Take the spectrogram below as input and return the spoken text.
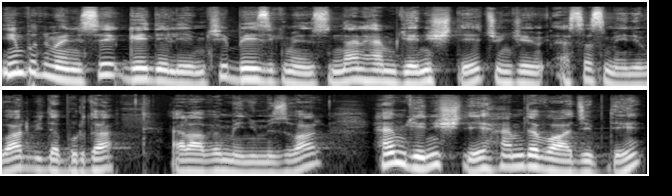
Input menüsü qeyd edeyim ki, basic menüsündən həm genişdir, çünki əsas menü var, bir də burada əlavə menümüz var. Həm genişdir, həm də vacibdir.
